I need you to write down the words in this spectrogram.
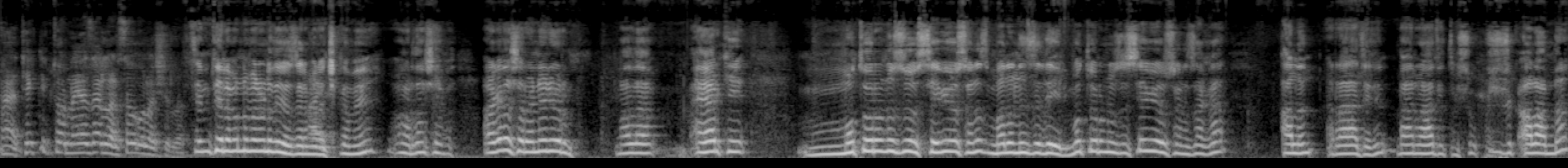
Ha, teknik torna yazarlarsa ulaşırlar. Senin telefon numaranı da yazarım ben açıklamaya. Oradan şey yap- Arkadaşlar öneriyorum. Valla eğer ki motorunuzu seviyorsanız malınızı değil. Motorunuzu seviyorsanız aga alın rahat edin. Ben rahat ettim şu küçücük alanda.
